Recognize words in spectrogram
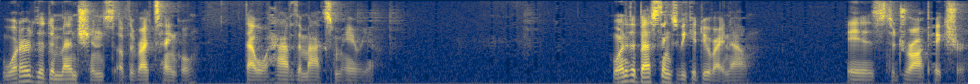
What are the dimensions of the rectangle that will have the maximum area? One of the best things we could do right now is to draw a picture.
